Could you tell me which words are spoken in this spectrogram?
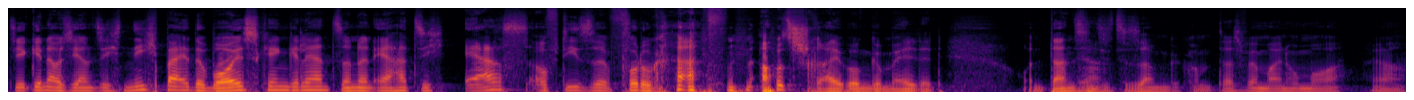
Sie, genau, sie haben sich nicht bei The Voice kennengelernt, sondern er hat sich erst auf diese Fotografen-Ausschreibung gemeldet. Und dann sind ja. sie zusammengekommen. Das wäre mein Humor, ja.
